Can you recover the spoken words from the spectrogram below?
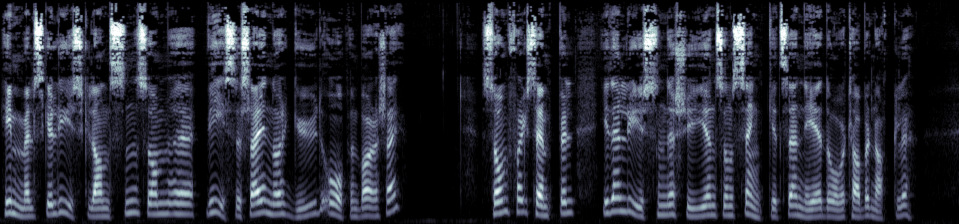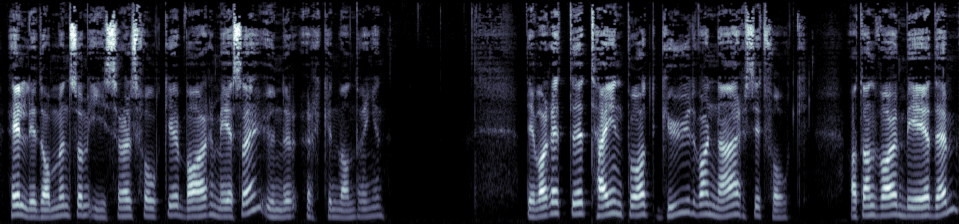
himmelske lysglansen som eh, viser seg når Gud åpenbarer seg som for eksempel i den lysende skyen som senket seg ned over tabernaklet, helligdommen som israelsfolket bar med seg under ørkenvandringen. Det var et eh, tegn på at Gud var nær sitt folk, at han var med dem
